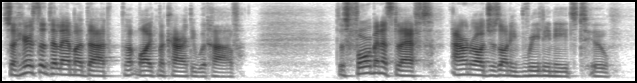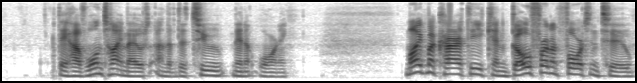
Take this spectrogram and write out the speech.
So here's the dilemma that, that Mike McCarthy would have. There's four minutes left. Aaron Rodgers only really needs two. They have one timeout and have the two minute warning. Mike McCarthy can go for it on fourth and two,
